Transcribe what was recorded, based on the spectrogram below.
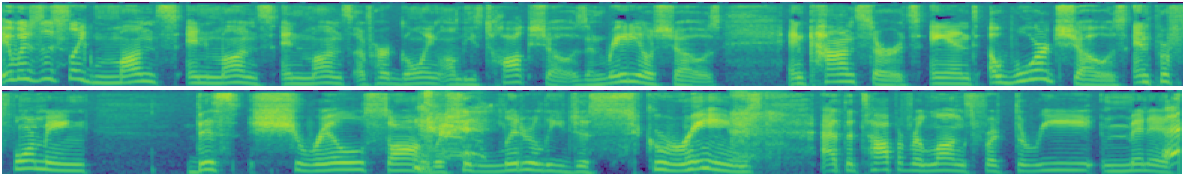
it was just like months and months and months of her going on these talk shows and radio shows and concerts and award shows and performing this shrill song where she literally just screams at the top of her lungs for three minutes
